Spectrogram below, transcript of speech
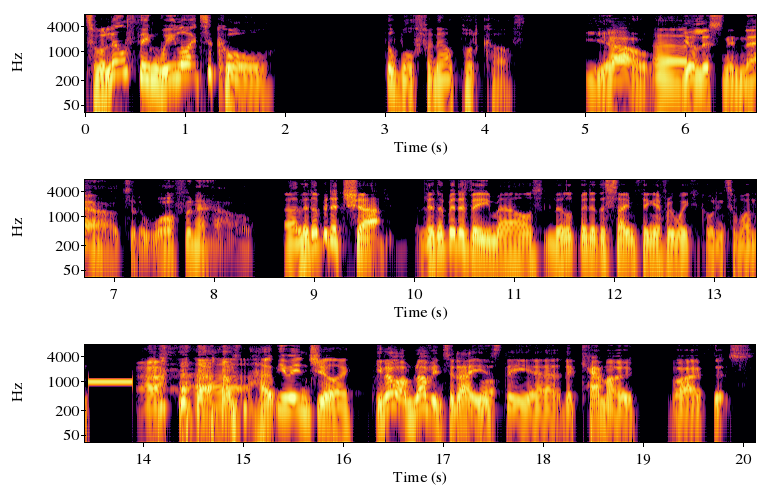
to a little thing we like to call the Wolf and Owl podcast. Yo, Uh, you're listening now to the Wolf and Owl. A little bit of chat, a little bit of emails, a little bit of the same thing every week, according to one. Uh, Uh, hope you enjoy. you know what I'm loving today What? is the uh, the camo vibe that's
